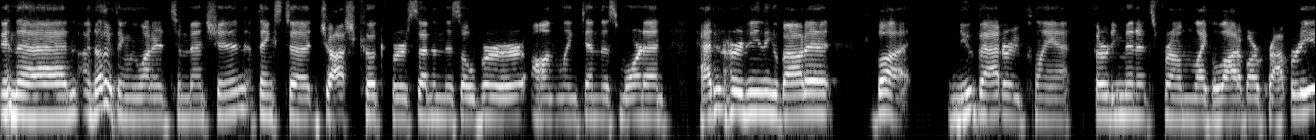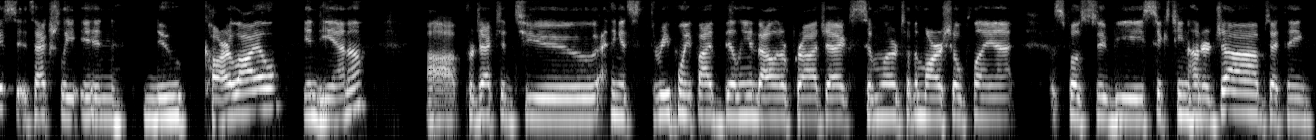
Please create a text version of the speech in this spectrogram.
and then another thing we wanted to mention, thanks to Josh Cook for sending this over on LinkedIn this morning. Hadn't heard anything about it, but new battery plant 30 minutes from like a lot of our properties. It's actually in New Carlisle, Indiana. Uh, projected to, I think it's $3.5 billion project, similar to the Marshall plant. It's supposed to be 1,600 jobs. I think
